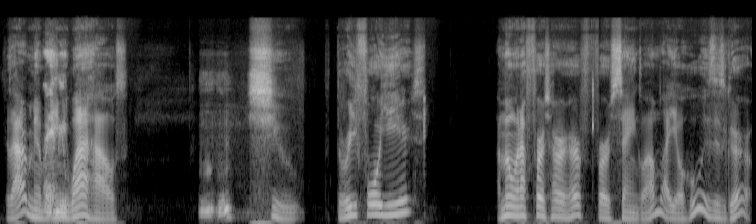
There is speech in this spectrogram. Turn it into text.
Because I remember Amy- Amy Winehouse. hmm shoot, three, four years. I remember when I first heard her first single, I'm like, yo, who is this girl?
